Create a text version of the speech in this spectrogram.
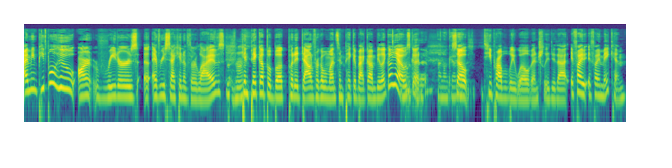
I mean, people who aren't readers uh, every second of their lives Mhm. can pick up a book, put it down for a couple months, and pick it back up and be like, "Oh yeah, it was good." it. I don't get So it. he probably will eventually do that if I if I make him.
